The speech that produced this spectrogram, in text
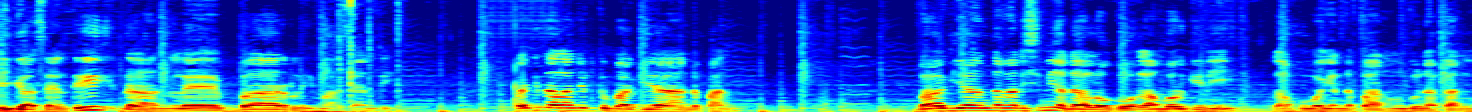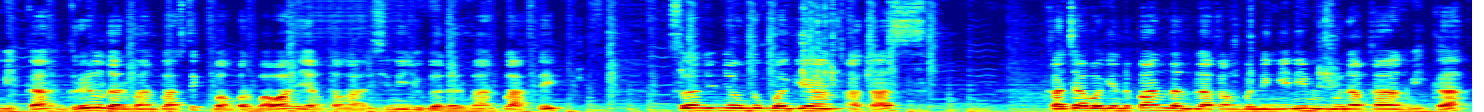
3 cm dan lebar 5 cm. Baik kita lanjut ke bagian depan. Bagian tengah di sini ada logo Lamborghini. Lampu bagian depan menggunakan mica, grill dari bahan plastik, bumper bawah yang tengah di sini juga dari bahan plastik. Selanjutnya untuk bagian atas, kaca bagian depan dan belakang bening ini menggunakan mica.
